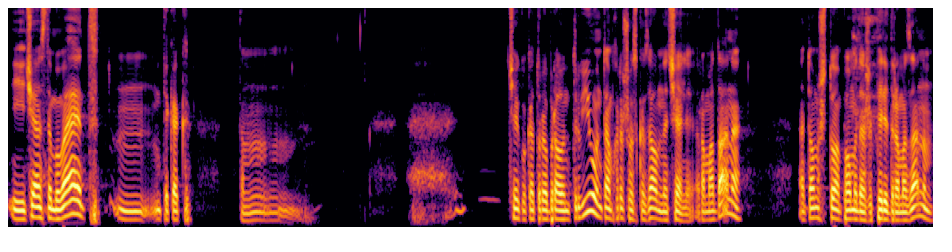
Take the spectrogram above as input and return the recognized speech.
И часто бывает, это как там, человеку, который брал интервью, он там хорошо сказал в начале Рамадана о том, что, по-моему, даже перед Рамазаном,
